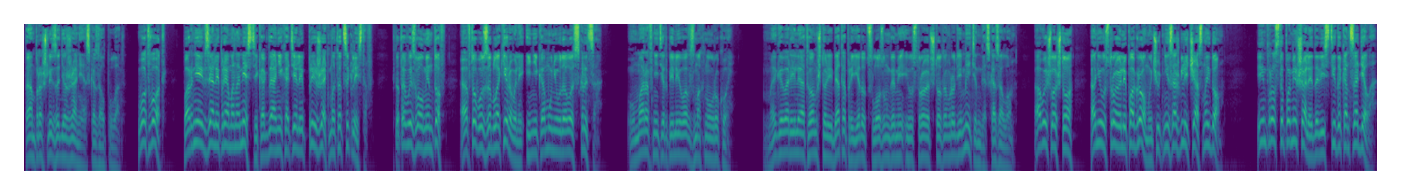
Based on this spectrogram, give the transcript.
там прошли задержания», — сказал Пулат. Вот-вот, парней взяли прямо на месте, когда они хотели прижать мотоциклистов. Кто-то вызвал ментов, автобус заблокировали, и никому не удалось скрыться. Умаров нетерпеливо взмахнул рукой. «Мы говорили о том, что ребята приедут с лозунгами и устроят что-то вроде митинга», — сказал он. «А вышло, что они устроили погром и чуть не сожгли частный дом. Им просто помешали довести до конца дела».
